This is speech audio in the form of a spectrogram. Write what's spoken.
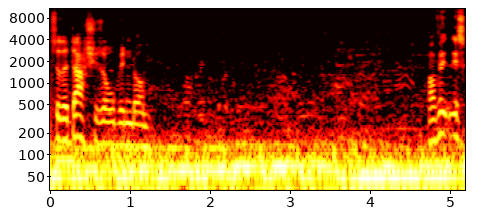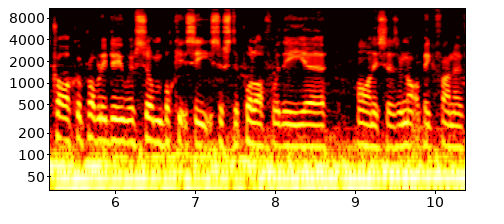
to the dash has all been done. I think this car could probably do with some bucket seats just to pull off with the uh, harnesses. I'm not a big fan of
